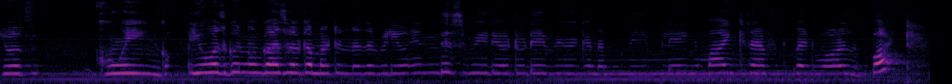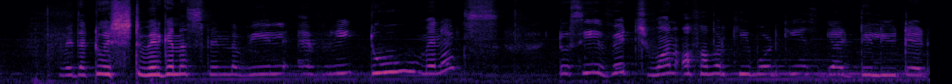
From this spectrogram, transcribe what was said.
What's going yo what's going on guys. Welcome back to another video. In this video today we are gonna be playing minecraft bed wars but with a twist. We're gonna spin the wheel every two minutes to see which one of our keyboard keys get deleted.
